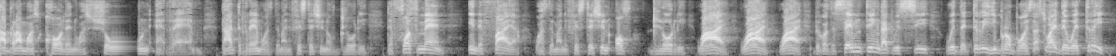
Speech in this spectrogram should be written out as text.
Abraham was called and was shown a ram. That ram was the manifestation of glory. The fourth man in the fire was the manifestation of glory. Why? Why? Why? Because the same thing that we see with the three Hebrew boys that's why there were three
